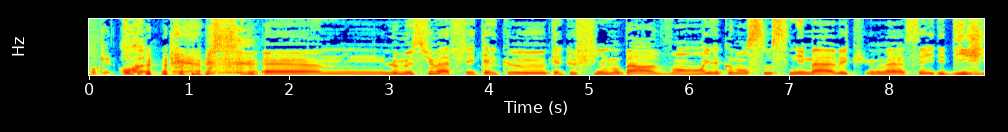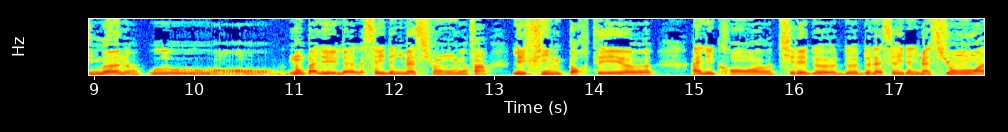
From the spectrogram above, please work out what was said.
ok. euh, le monsieur a fait quelques quelques films auparavant. Il a commencé au cinéma avec euh, la série des Digimon, non pas les, la, série d'animation, mais enfin les films portés euh, à l'écran euh, tirés de, de, de, la série d'animation.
